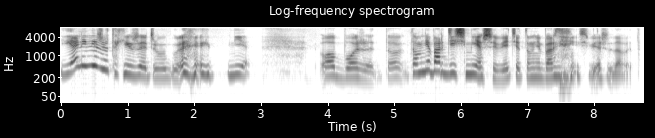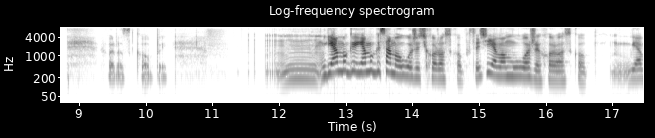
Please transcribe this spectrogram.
Ja nie wierzę w takie rzeczy w ogóle. Nie. O Boże, to, to mnie bardziej śmieszy, wiecie? To mnie bardziej śmieszy nawet. Horoskopy. Mm, ja mogę, ja mogę sama ułożyć horoskop. Chcecie? Ja wam ułożę horoskop. Ja,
